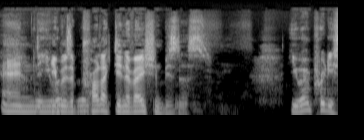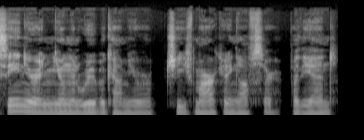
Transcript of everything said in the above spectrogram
and it was a product innovation business. You went pretty senior in Young and Rubicam. You were chief marketing officer by the end.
